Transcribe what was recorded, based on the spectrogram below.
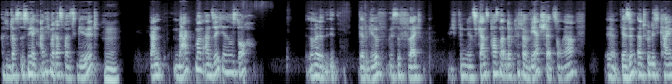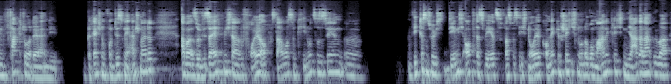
also das ist ja gar nicht mehr das, was gilt, hm. dann merkt man an sich, ist es doch, der Begriff ist es vielleicht, ich finde jetzt ganz passend, aber der Begriff der Wertschätzung, ja. Äh, wir sind natürlich kein Faktor, der in die Berechnung von Disney einschneidet. Aber so wie sehr ich mich da freue, auch Star Wars im Kino zu sehen, äh, wiegt das natürlich dem nicht auf, dass wir jetzt, was weiß ich, neue Comic-Geschichten oder Romane kriegen, jahrelang über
